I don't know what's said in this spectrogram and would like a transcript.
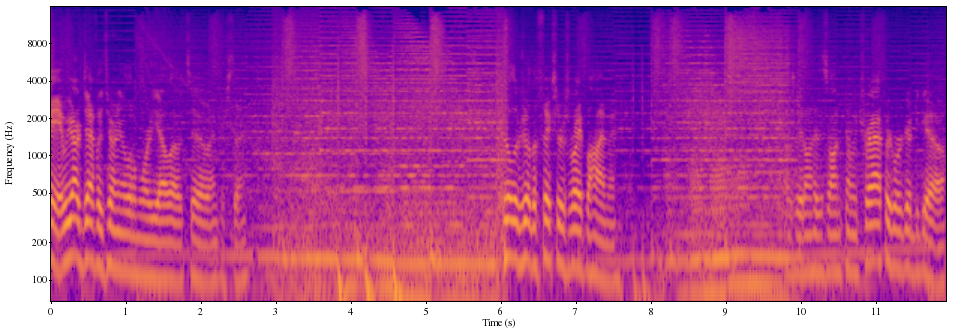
Okay, we are definitely turning a little more yellow too. Interesting. Driller drill the fixers right behind me. As we don't hit this oncoming traffic, we're good to go.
